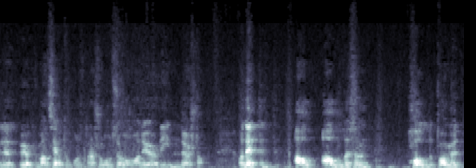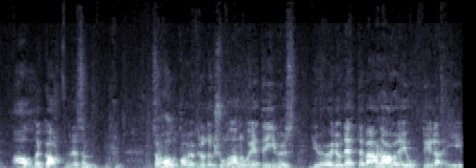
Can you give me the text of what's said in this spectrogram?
eller Øker man CO2-konsentrasjonen, så må man gjøre det innendørs. da. Og dette, all, alle som holder på med Alle gartnere som, som, holder på med produksjon av noe i et drivhus, gjør jo dette hver dag. Og det er gjort til, i,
